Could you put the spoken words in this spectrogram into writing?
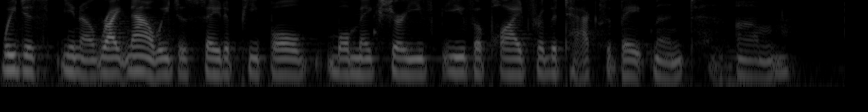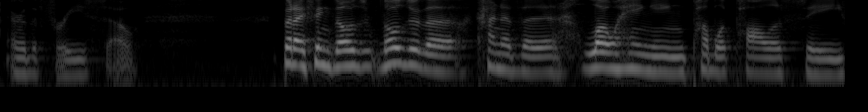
we just you know right now we just say to people we'll make sure you've you've applied for the tax abatement um, or the freeze so but i think those those are the kind of the low hanging public policy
